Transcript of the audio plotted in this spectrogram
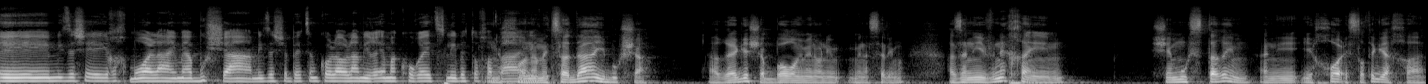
אה, מזה שירחמו עליי, מהבושה, מזה שבעצם כל העולם יראה מה קורה אצלי בתוך הבית. נכון, המצדה היא בושה. הרגש, הבור ממנו אני מנסה ללמוד. אז אני אבנה חיים שהם מוסתרים. אני יכול, אסטרטגיה אחת,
